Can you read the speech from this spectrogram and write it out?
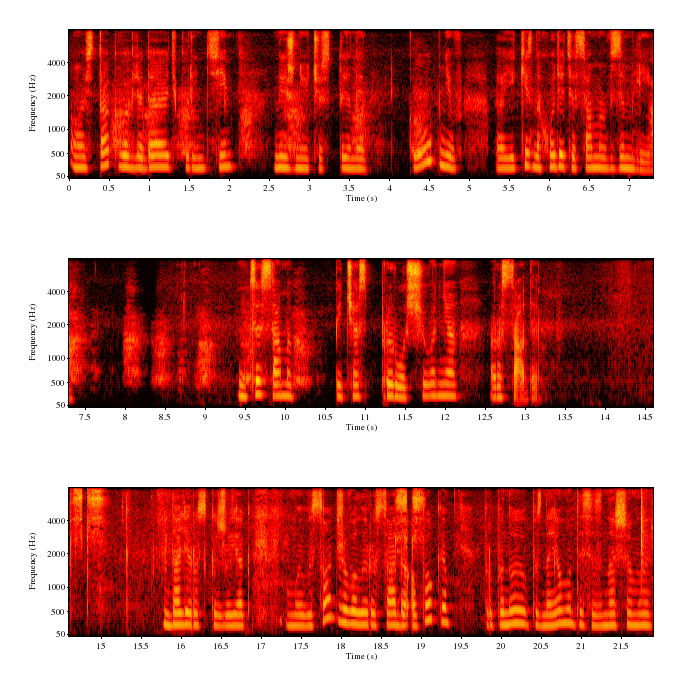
Ось так виглядають корінці нижньої частини клубнів, е, які знаходяться саме в землі. Ну, Це саме під час пророщування розсади. Далі розкажу, як ми висаджували розсаду, а поки пропоную познайомитися з нашими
